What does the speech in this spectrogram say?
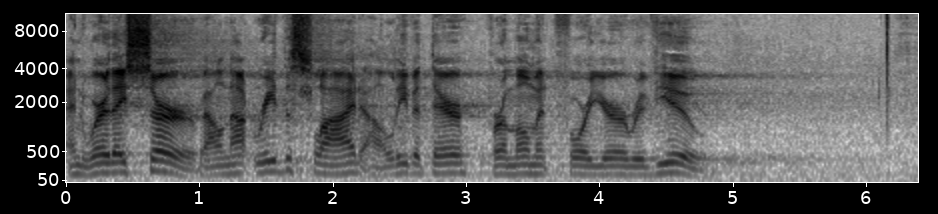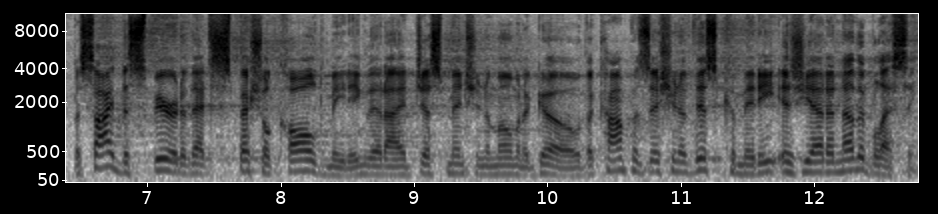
and where they serve. I'll not read the slide, I'll leave it there for a moment for your review. Beside the spirit of that special called meeting that I just mentioned a moment ago, the composition of this committee is yet another blessing.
